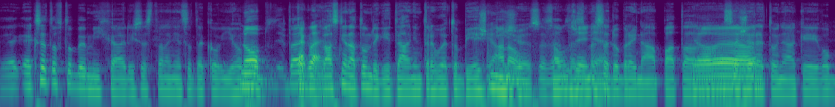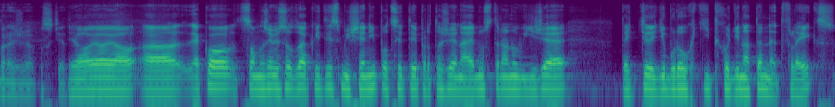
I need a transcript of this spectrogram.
jak, jak se to v tobě míchá, když se stane něco takového? No, takhle. Vlastně na tom digitálním trhu je to běžný, ano, že se samozřejmě. se dobrý nápad a jo, jo, sežere to nějaký obraz, že prostě. Jo, jo, jo. Uh, jako samozřejmě jsou to takový ty smíšený pocity, protože na jednu stranu ví, že teď ti lidi budou chtít chodit na ten Netflix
